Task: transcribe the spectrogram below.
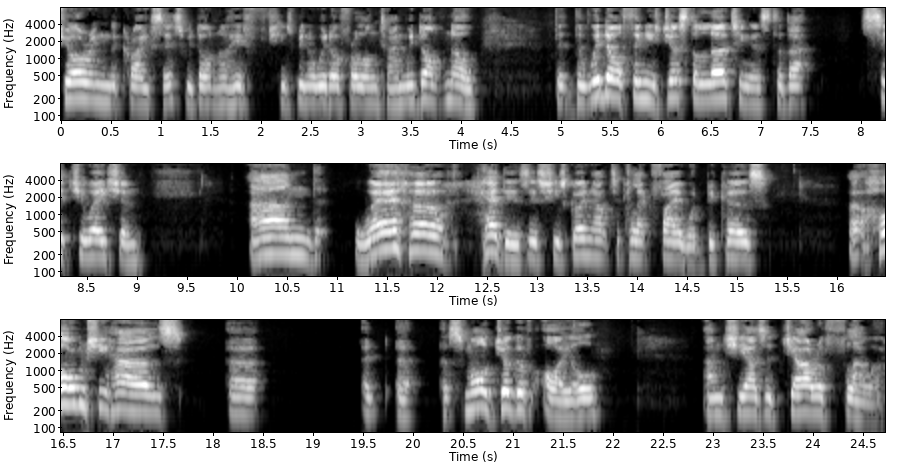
during the crisis. We don't know if she's been a widow for a long time. We don't know. The, the widow thing is just alerting us to that situation and where her head is, is she's going out to collect firewood because at home she has uh, a, a, a small jug of oil and she has a jar of flour.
